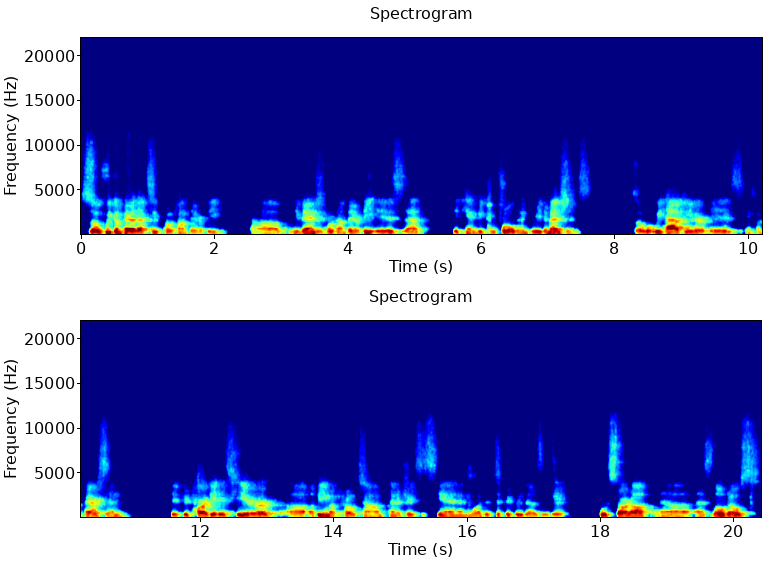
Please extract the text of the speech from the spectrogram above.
So if we compare that to proton therapy, uh, the advantage of proton therapy is that it can be controlled in three dimensions. So what we have here is, in comparison, if your target is here, uh, a beam of proton penetrates the skin, and what it typically does is it would start off uh, as low dose,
